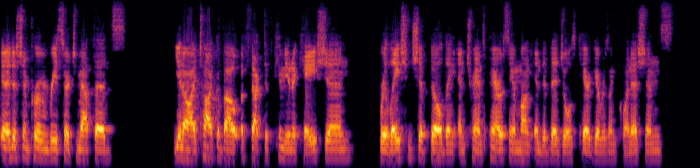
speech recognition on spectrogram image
In addition, improving research methods. You know, I talk about effective communication, relationship building, and transparency among individuals, caregivers, and clinicians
